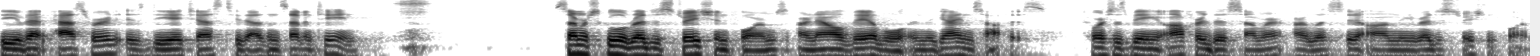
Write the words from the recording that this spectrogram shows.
The event password is DHS 2017. Summer school registration forms are now available in the guidance office. Courses being offered this summer are listed on the registration form.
